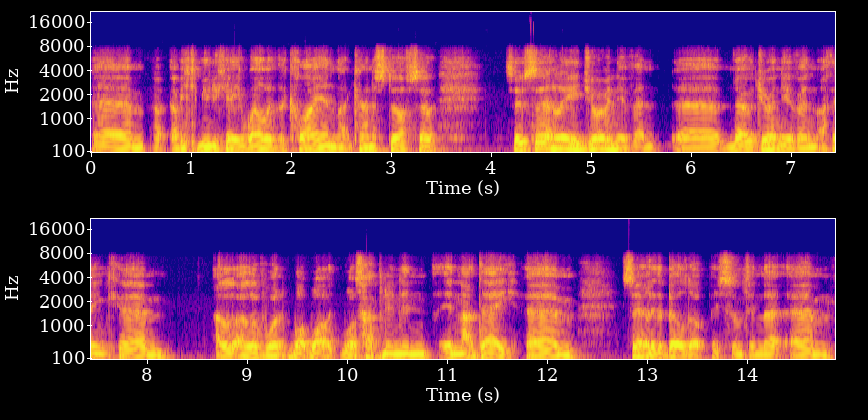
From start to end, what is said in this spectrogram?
Um, have you communicated well with the client? That kind of stuff. So, so certainly during the event, uh, no, during the event, I think um, I, I love what, what, what what's happening in in that day. Um, certainly, the build up is something that um,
